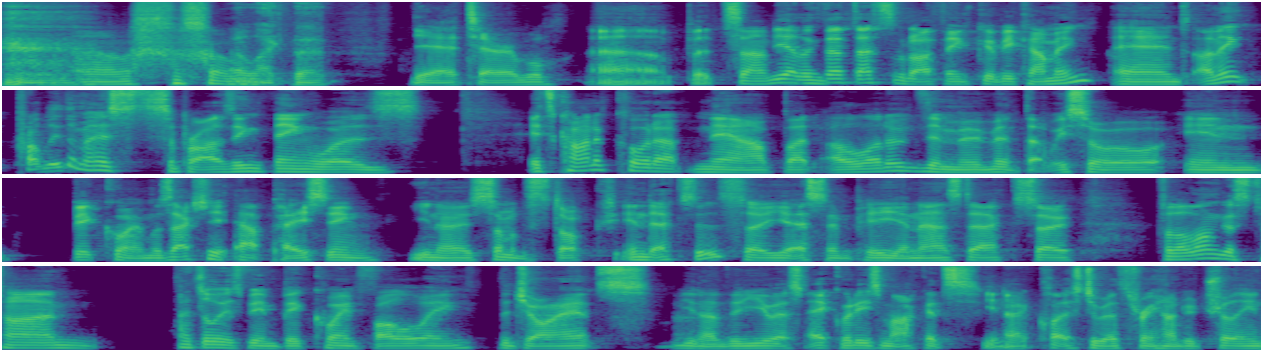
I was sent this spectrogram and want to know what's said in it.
Um, I like that. Yeah, terrible. Uh, but um, yeah, look, that, that's what I think could be coming. And I think probably the most surprising thing was it's kind of caught up now, but a lot of the movement that we saw in Bitcoin was actually outpacing, you know, some of the stock indexes. So your S&P, your NASDAQ. So for the longest time, it's always been Bitcoin following the giants. You know, the US equities market's, you know, close to a $300 trillion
